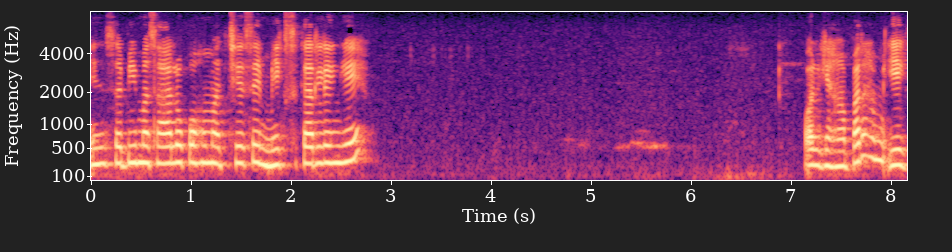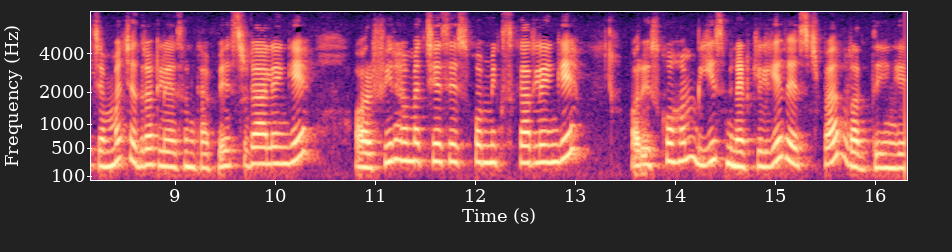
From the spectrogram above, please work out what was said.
इन सभी मसालों को हम अच्छे से मिक्स कर लेंगे। और यहाँ पर हम एक चम्मच अदरक लहसुन का पेस्ट डालेंगे और फिर हम अच्छे से इसको मिक्स कर लेंगे। और इसको हम 20 मिनट के लिए रेस्ट पर रख देंगे।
